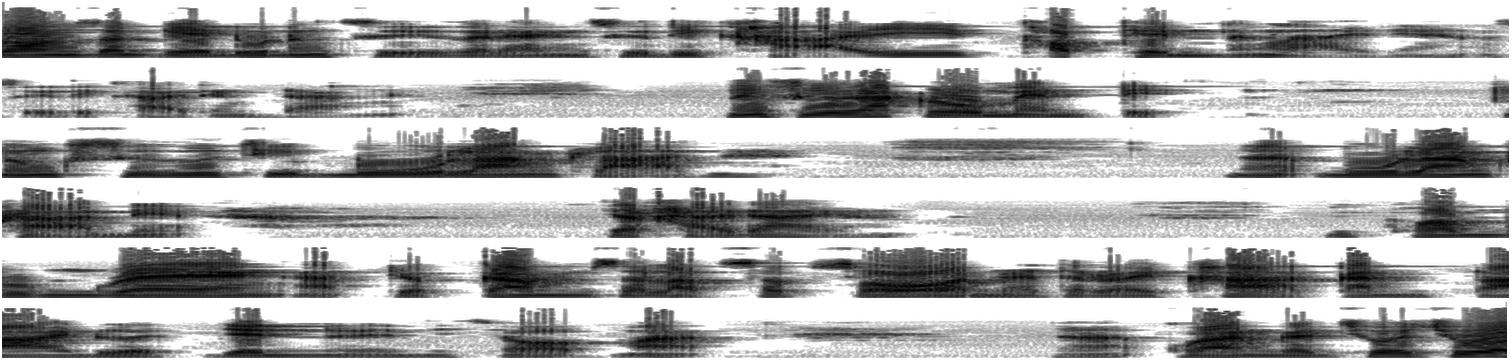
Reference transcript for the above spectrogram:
ลองสังเกตดูหนังสือก็ได้หนังสือที่ขายท็อป 10 ทั้งหลายเนี่ยหนังสือที่ขายดังๆเนี่ยหนังสือรักโรแมนติก หนังสือที่บูล้างผลาญนะบูล้างผลาญเนี่ย จะขายได้มีความรุนแรงอาจจะกรรมสลับซับซ้อนอะไรแต่ไรฆ่ากันตายเลือดเย็นอะไรนี่ชอบมากนะควานกันชั่ว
